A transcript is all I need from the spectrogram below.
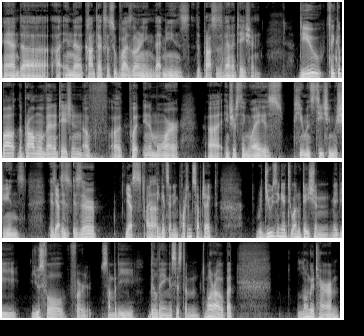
And uh, uh, in the context of supervised learning, that means the process of annotation. Do you think about the problem of annotation of uh, put in a more uh, interesting way is humans teaching machines? Is, yes. Is, is there? Yes, I uh, think it's an important subject. Reducing it to annotation may be useful for somebody building a system tomorrow, but longer term,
